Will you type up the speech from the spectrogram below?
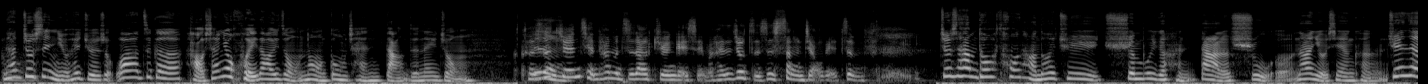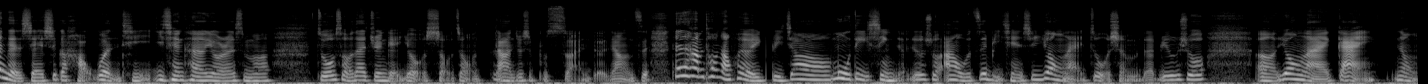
那就是你会觉得说，哇，这个好像又回到一种那种共产党的那种。可是捐钱，他们知道捐给谁吗？还是就只是上缴给政府而已？就是他们都通常都会去宣布一个很大的数额，那有些人可能捐赠给谁是个好问题。以前可能有人什么左手再捐给右手，这种当然就是不算的这样子。但是他们通常会有一比较目的性的，就是说啊，我这笔钱是用来做什么的？比如说，呃，用来盖那种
